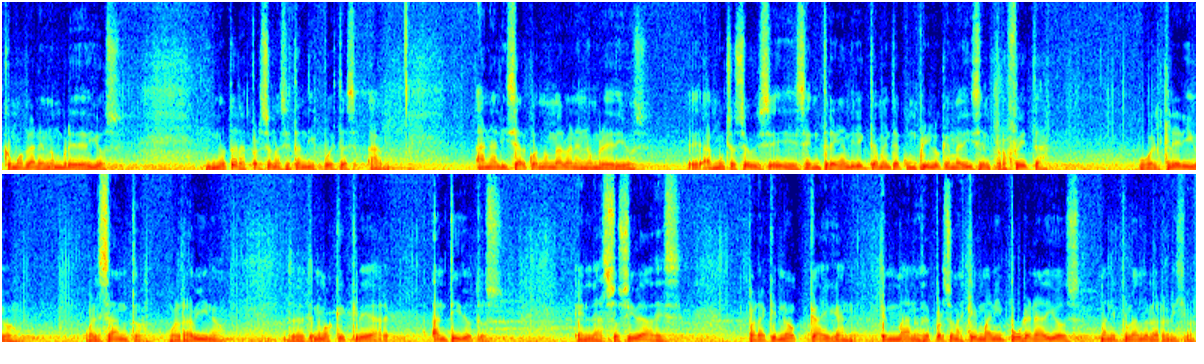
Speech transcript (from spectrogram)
como hablar en nombre de Dios. Y no todas las personas están dispuestas a, analizar cuando me hablan en nombre de Dios. Eh, a muchos se entregan directamente a cumplir lo que me dice el profeta o el clérigo o el santo o el rabino. Entonces tenemos que crear antídotos en las sociedades para que no caigan en manos de personas que manipulan a Dios manipulando la religión.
